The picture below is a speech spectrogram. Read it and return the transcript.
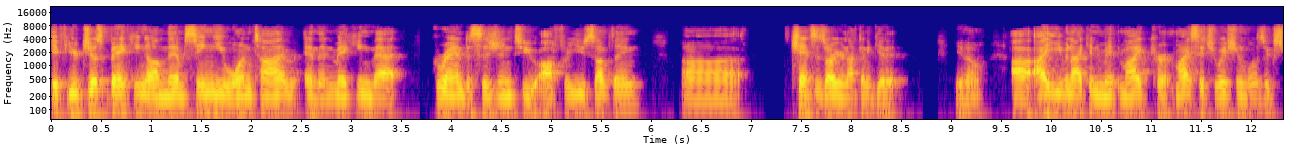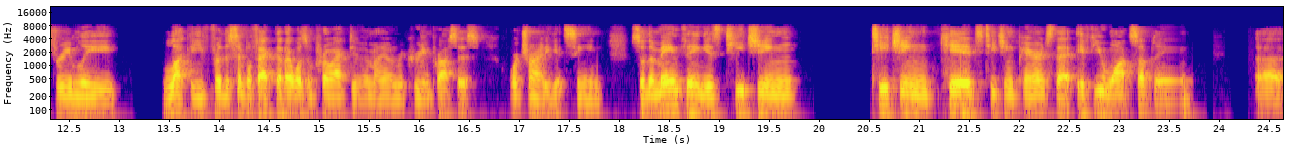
if you're just banking on them seeing you one time and then making that grand decision to offer you something, uh, chances are you're not going to get it. You know, uh, I even I can admit my current my situation was extremely lucky for the simple fact that I wasn't proactive in my own recruiting process or trying to get seen. So the main thing is teaching teaching kids, teaching parents that if you want something, uh,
